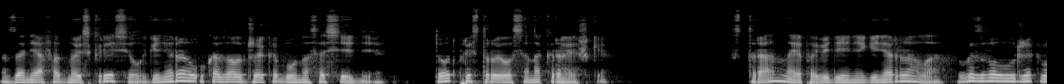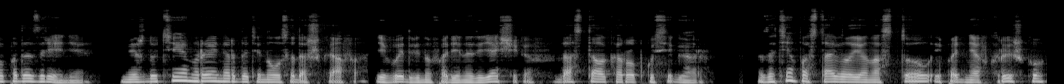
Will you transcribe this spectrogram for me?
Заняв одно из кресел, генерал указал Джекобу на соседнее. Тот пристроился на краешке. Странное поведение генерала вызвало у Джекоба подозрение. Между тем Рейнер дотянулся до шкафа и, выдвинув один из ящиков, достал коробку сигар. Затем поставил ее на стол и, подняв крышку,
